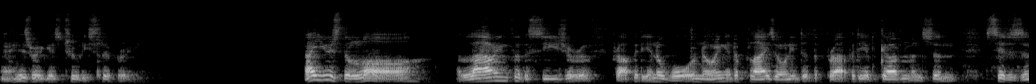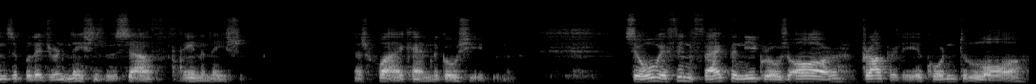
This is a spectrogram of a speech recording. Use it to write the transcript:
Now here's where it gets truly slippery. I use the law allowing for the seizure of property in a war, knowing it applies only to the property of governments and citizens of belligerent nations, but the South ain't a nation. That's why I can't negotiate with them. So, if in fact the Negroes are property according to law,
